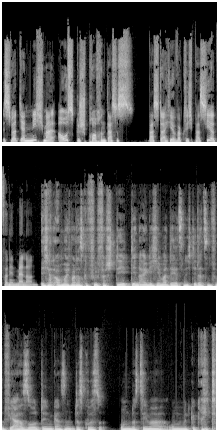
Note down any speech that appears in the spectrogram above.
es wird ja nicht mal ausgesprochen, dass es was da hier wirklich passiert von den Männern. Ich hatte auch manchmal das Gefühl, versteht den eigentlich jemand, der jetzt nicht die letzten fünf Jahre so den ganzen Diskurs um das Thema rum mitgekriegt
